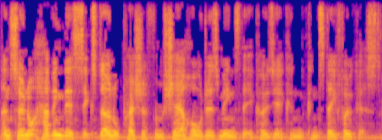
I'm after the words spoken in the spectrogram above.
And so not having this external pressure from shareholders means that Ecosia can, can stay focused.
